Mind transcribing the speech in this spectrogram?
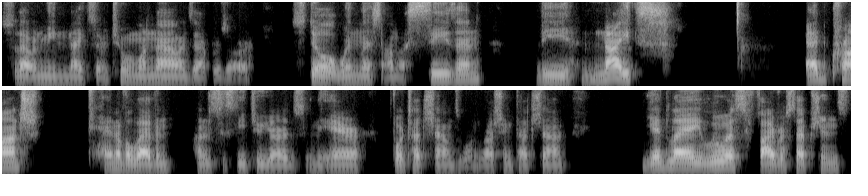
So that would mean Knights are 2 and 1 now, and Zappers are still winless on the season. The Knights, Ed Cronch, 10 of 11, 162 yards in the air, four touchdowns, one rushing touchdown. Yedley Lewis, five receptions,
